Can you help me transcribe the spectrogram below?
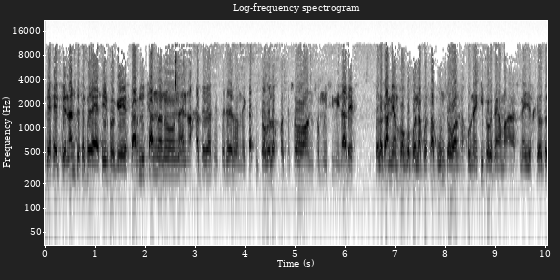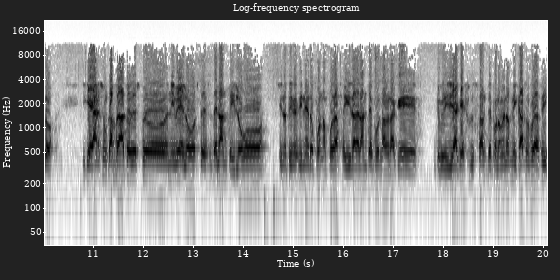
decepcionante se podría decir, porque estar luchando en, una- en unas categorías inferiores donde casi todos los coches son, son muy similares, solo cambia un poco pues la puesta a punto o a lo mejor un equipo que tenga más medios que otro y que ganes un campeonato de este nivel o estés delante y luego si no tienes dinero pues no puedas seguir adelante, pues la verdad que yo diría que es frustrante, por lo menos mi caso fue así.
